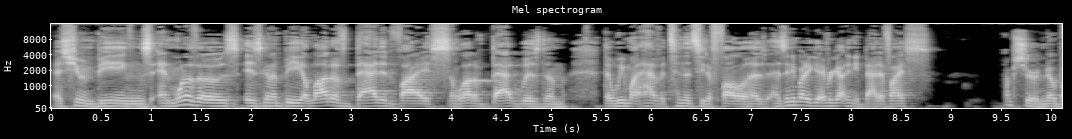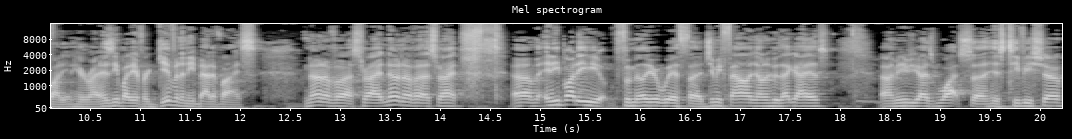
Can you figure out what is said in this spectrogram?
as human beings. And one of those is going to be a lot of bad advice and a lot of bad wisdom that we might have a tendency to follow. Has, has anybody ever gotten any bad advice? I'm sure nobody in here, right? Has anybody ever given any bad advice? None of us, right? None of us, right? Um, anybody familiar with uh, Jimmy Fallon? Y'all know who that guy is? Uh, many of you guys watch uh, his TV show,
